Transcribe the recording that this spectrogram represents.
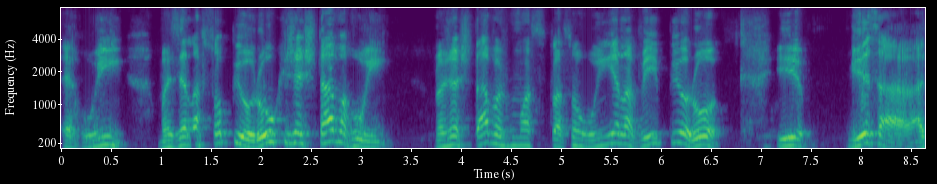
é ruim, mas ela só piorou o que já estava ruim. Nós já estávamos numa situação ruim e ela veio e piorou. E, e essa a, a,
